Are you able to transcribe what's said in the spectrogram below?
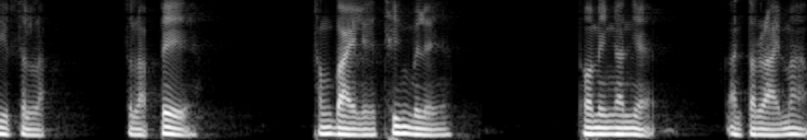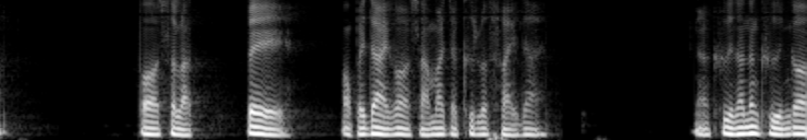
รีบสลับสลับเป้ ทั้งใบเลยทิ้งไปเลยนะพอไม่งั้นเนี่ยอันตรายมาก พอสลัดเป้ออกไปได้ก็สามารถจะขึ้นรถไฟได้นะคืนนั้นทั้งคืนก็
